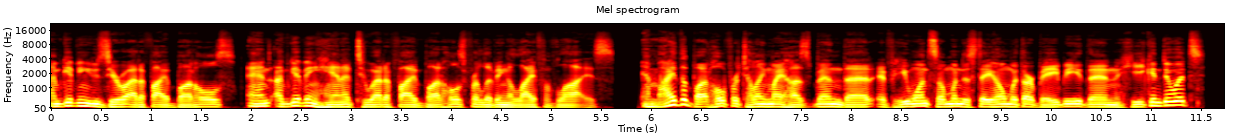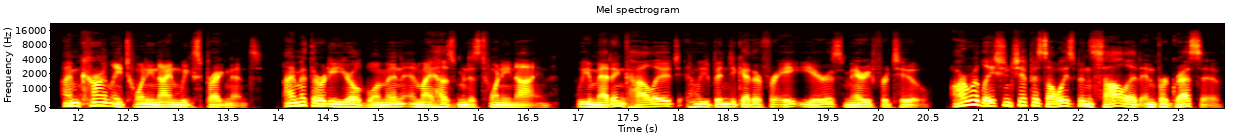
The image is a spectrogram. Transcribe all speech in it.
I'm giving you 0 out of 5 buttholes, and I'm giving Hannah 2 out of 5 buttholes for living a life of lies. Am I the butthole for telling my husband that if he wants someone to stay home with our baby, then he can do it? I'm currently 29 weeks pregnant. I'm a 30 year old woman and my husband is 29. We met in college and we've been together for eight years, married for two. Our relationship has always been solid and progressive.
